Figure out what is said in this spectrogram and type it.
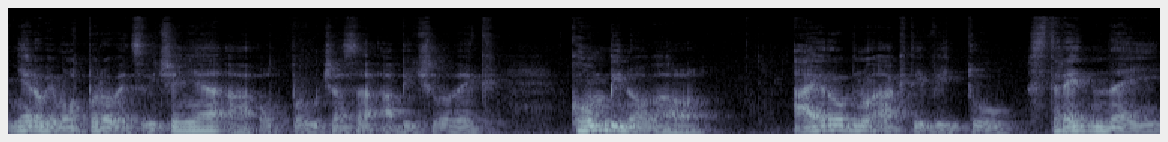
nerobím odporové cvičenia a odporúča sa, aby človek kombinoval aerobnú aktivitu strednej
